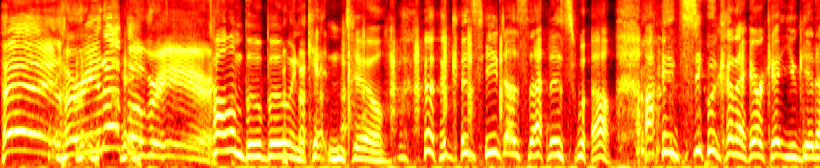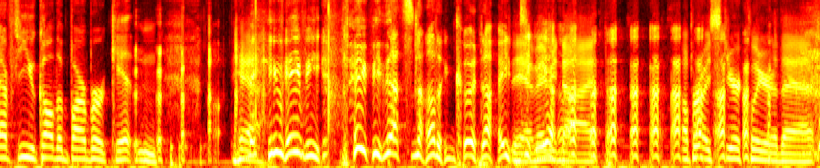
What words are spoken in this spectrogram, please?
Hey, hurry it up over here. Call him Boo Boo and Kitten too, because he does that as well. I see what kind of haircut you get after you call the barber Kitten. Yeah. Maybe, maybe, maybe that's not a good idea. Yeah, maybe not. I'll probably steer clear of that.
